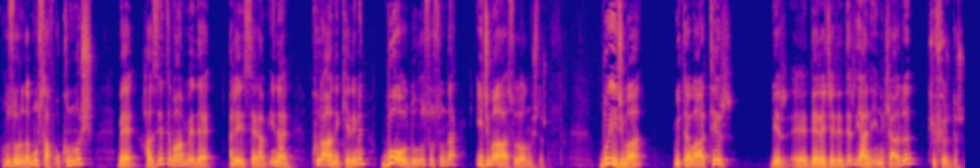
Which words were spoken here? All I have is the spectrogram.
huzurunda Musaf okunmuş ve Hz. Muhammed'e aleyhisselam inen Kur'an-ı Kerim'in bu olduğu hususunda icma hasıl olmuştur. Bu icma mütevatir bir e, derecededir. Yani inkarı küfürdür.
